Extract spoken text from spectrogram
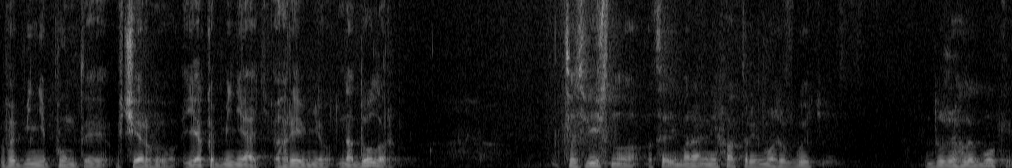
в обмінні пункти в чергу, як обміняти гривню на долар, то, звісно, цей моральний фактор він може бути дуже глибокий,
